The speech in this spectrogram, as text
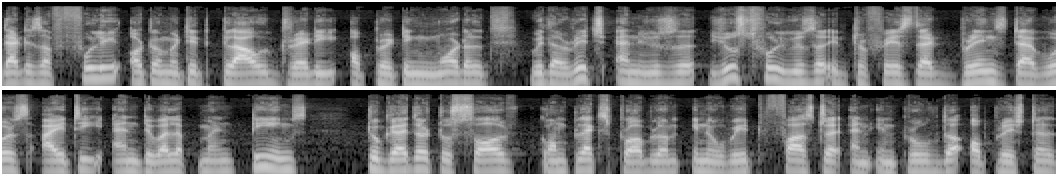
that is a fully automated cloud-ready operating model with a rich and user, useful user interface that brings diverse IT and development teams together to solve complex problems, innovate faster, and improve the operational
